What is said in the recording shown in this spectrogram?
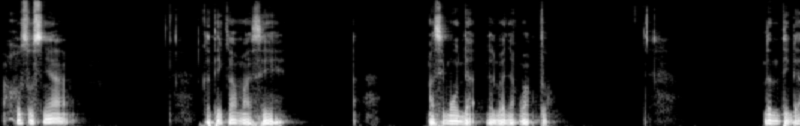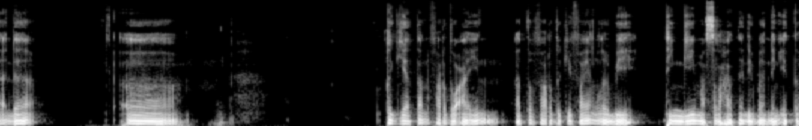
Khususnya ketika masih masih muda dan banyak waktu. Dan tidak ada uh, kegiatan fardu ain atau fardu kifayah yang lebih tinggi maslahatnya dibanding itu.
